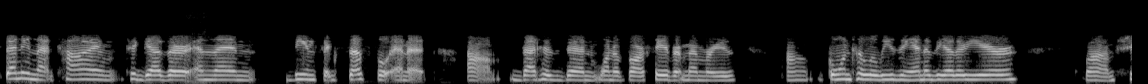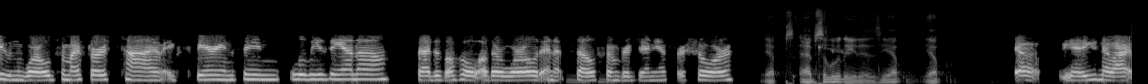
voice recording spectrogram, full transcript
spending that time together and then being successful in it. Um, that has been one of our favorite memories. Um, going to Louisiana the other year, um, shooting World for my first time, experiencing Louisiana. That is a whole other world in itself mm-hmm. from Virginia for sure. Yep, absolutely it is. Yep, yep. Uh, yeah, you know, I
